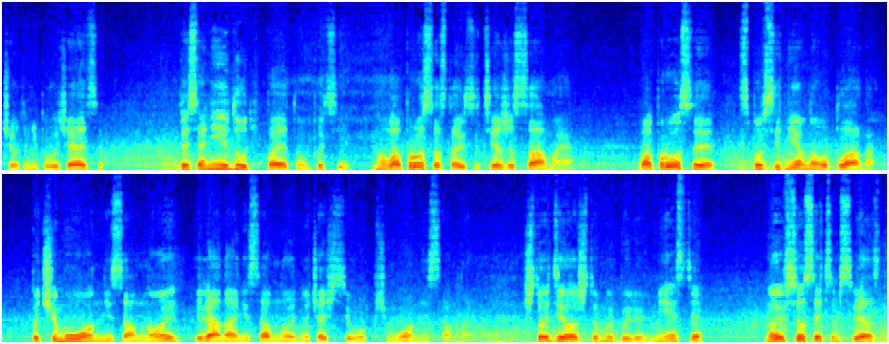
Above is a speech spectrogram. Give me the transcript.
что-то не получается. То есть они идут по этому пути, но вопросы остаются те же самые – вопросы с повседневного плана. Почему он не со мной или она не со мной? Ну, чаще всего, почему он не со мной? Что делать, что мы были вместе? Ну и все с этим связано.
